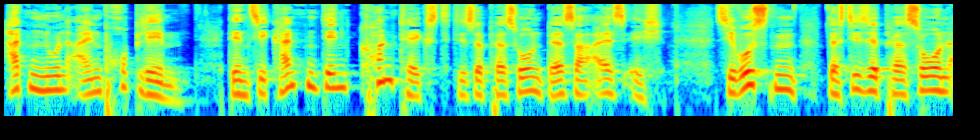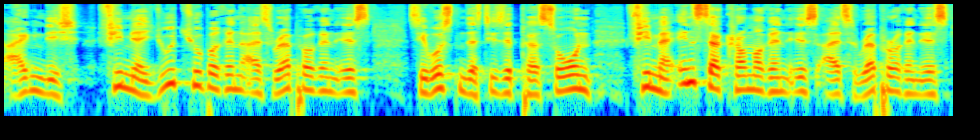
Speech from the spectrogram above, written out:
hatten nun ein Problem denn sie kannten den Kontext dieser Person besser als ich. Sie wussten, dass diese Person eigentlich viel mehr YouTuberin als Rapperin ist. Sie wussten, dass diese Person viel mehr Instagrammerin ist als Rapperin ist.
